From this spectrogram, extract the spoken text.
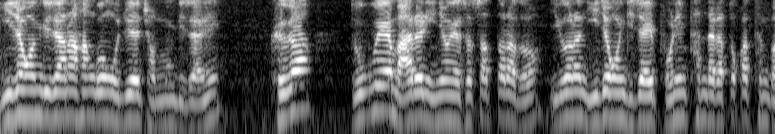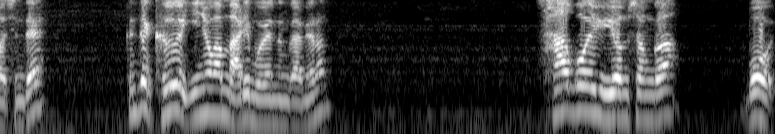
이정원 기자나 항공우주의 전문 기자니 그가 누구의 말을 인용해서 썼더라도 이거는 이정원 기자의 본인 판단과 똑같은 것인데 근데 그 인용한 말이 뭐였는가 하면은 사고의 위험성과 뭐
